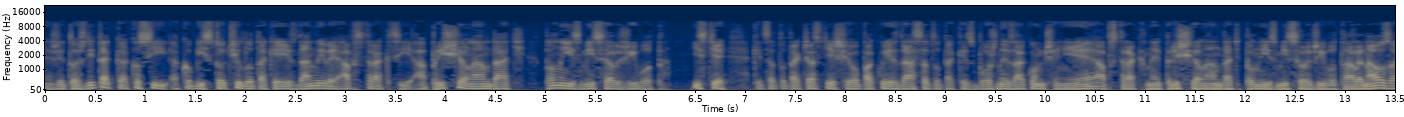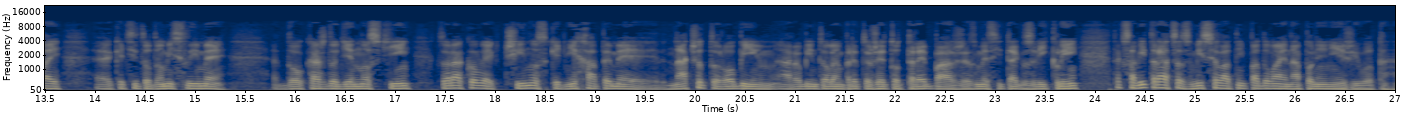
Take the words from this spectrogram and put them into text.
že to vždy tak ako si ako by stočil do takej zdanlivej abstrakcii a prišiel nám dať plný zmysel života. Isté, keď sa to tak častejšie opakuje, zdá sa to také zbožné zakončenie, abstraktné, prišiel nám dať plný zmysel života. Ale naozaj, e, keď si to domyslíme do každodennosti, ktorákoľvek činnosť, keď nechápeme, na čo to robím a robím to len preto, že to treba, že sme si tak zvykli, tak sa vytráca zmysel a tým pádom aj naplnenie života.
